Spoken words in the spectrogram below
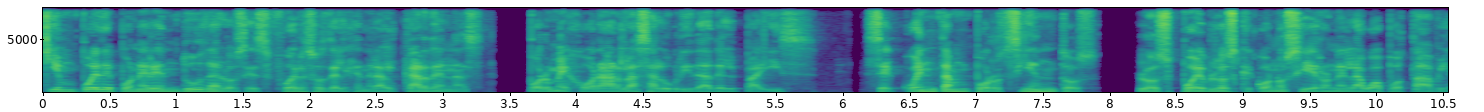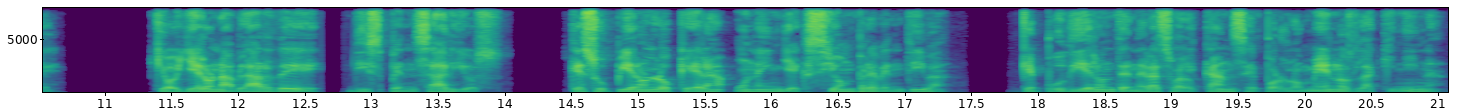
¿quién puede poner en duda los esfuerzos del general Cárdenas por mejorar la salubridad del país? Se cuentan por cientos los pueblos que conocieron el agua potable, que oyeron hablar de dispensarios, que supieron lo que era una inyección preventiva, que pudieron tener a su alcance por lo menos la quinina,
